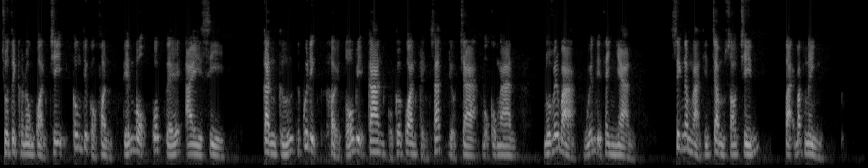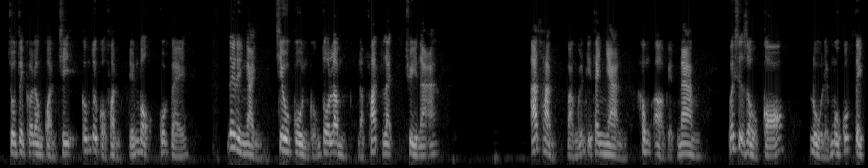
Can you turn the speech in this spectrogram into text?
Chủ tịch Hội đồng Quản trị Công ty Cổ phần Tiến bộ Quốc tế IEC, căn cứ quyết định khởi tố bị can của Cơ quan Cảnh sát điều tra Bộ Công an đối với bà Nguyễn Thị Thanh Nhàn, sinh năm 1969, tại Bắc Ninh, Chủ tịch Hội đồng Quản trị Công ty Cổ phần Tiến bộ Quốc tế. Đây là hình ảnh chiêu cùn của ông Tô Lâm là phát lệnh truy nã. Át hẳn bà Nguyễn Thị Thanh Nhàn không ở Việt Nam với sự giàu có đủ để mua quốc tịch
